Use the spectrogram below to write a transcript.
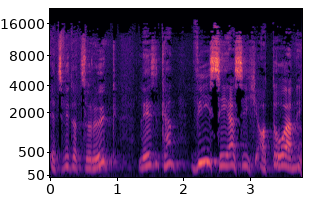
jetzt wieder zurück lesen kann, wie sehr sich Autoren,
